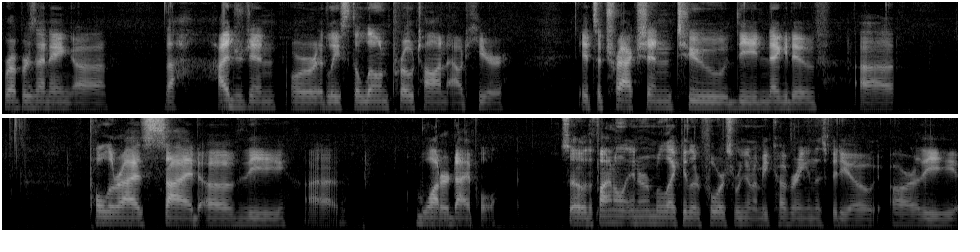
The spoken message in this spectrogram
representing uh, the hydrogen, or at least the lone proton out here, its attraction to the negative uh, polarized side of the uh, water dipole. So the final intermolecular force we're going to be covering in this video are the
